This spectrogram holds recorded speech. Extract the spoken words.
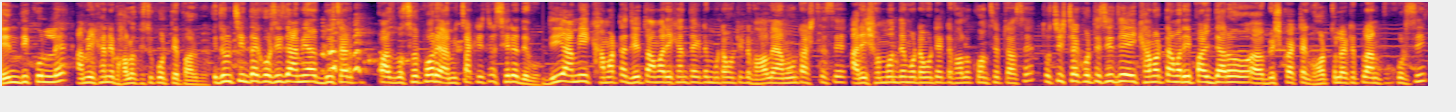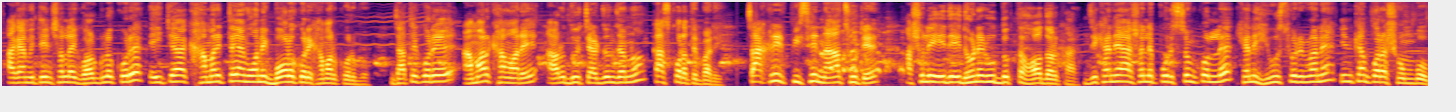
লেন্দি করলে আমি এখানে ভালো কিছু করতে পারব। এই চিন্তা করছি যে আমি আর দুই চার পাঁচ বছর পরে আমি চাকরিটা ছেড়ে দেবো। দিয়ে আমি এই খামারটা, যেহেতু আমার এখান থেকে একটা মোটামুটি একটা ভালো অ্যামাউন্ট আসতেছে আর এই সম্বন্ধে মোটামুটি একটা ভালো কনসেপ্ট আছে, তো চেষ্টা করতেছি যে এই খামারটা আমার এই পাশ দিয়ে বেশ কয়েকটা ঘর তোলা একটা প্ল্যান করছি। আগামী ইনশাল্লাহ এই ঘরগুলো করে এইটা খামারেরটাই আমি অনেক বড় করে খামার করব। যাতে করে আমার খামারে আরও দুই চারজন যেন কাজ করাতে পারি। চাকরির পিছে না ছুটে আসলে এই ধরনের উদ্যোক্তা হওয়া দরকার, যেখানে আসলে পরিশ্রম করলে এখানে হিউজ পরিমাণে ইনকাম করা সম্ভব।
